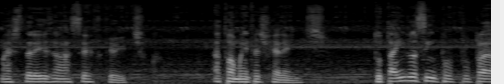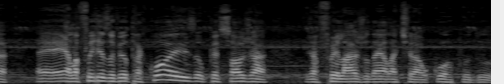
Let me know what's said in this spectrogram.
mas 3 é um acerto crítico. A tua mãe tá diferente. Tu tá indo assim pro, pra. é, ela foi resolver outra coisa, o pessoal já, já foi lá ajudar ela a tirar o corpo do,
